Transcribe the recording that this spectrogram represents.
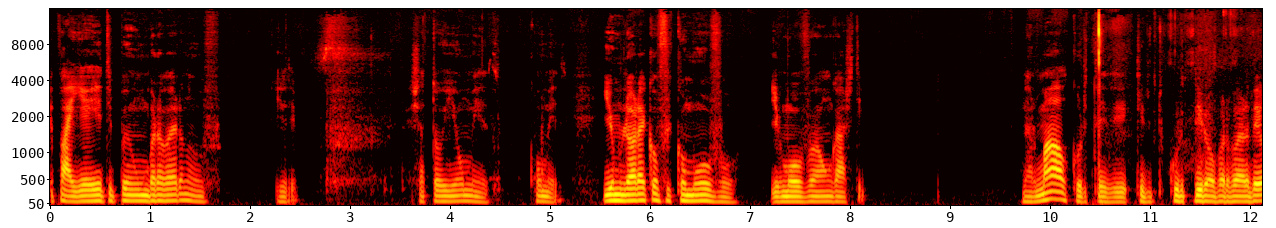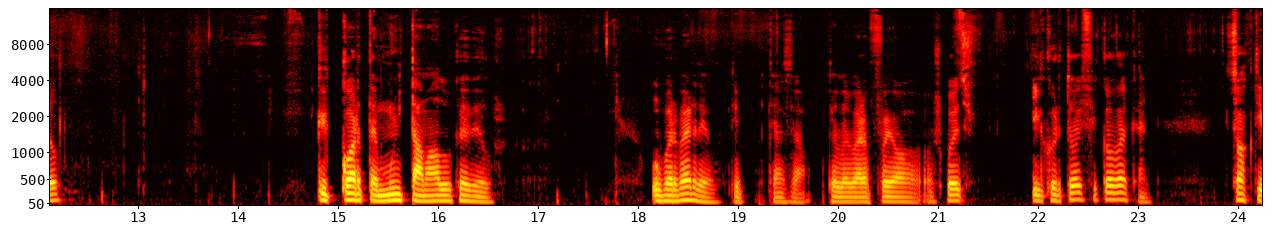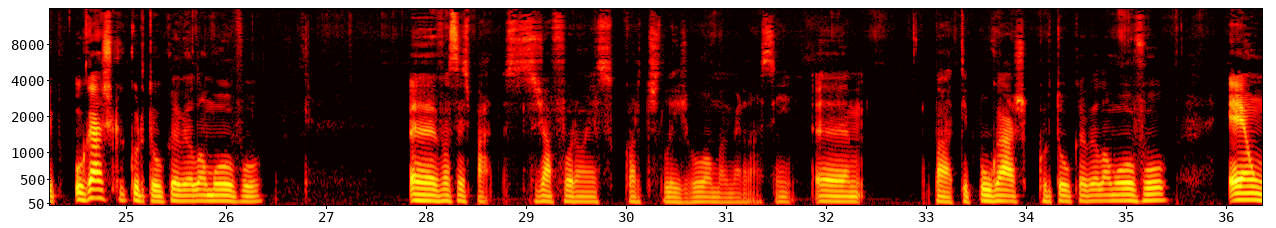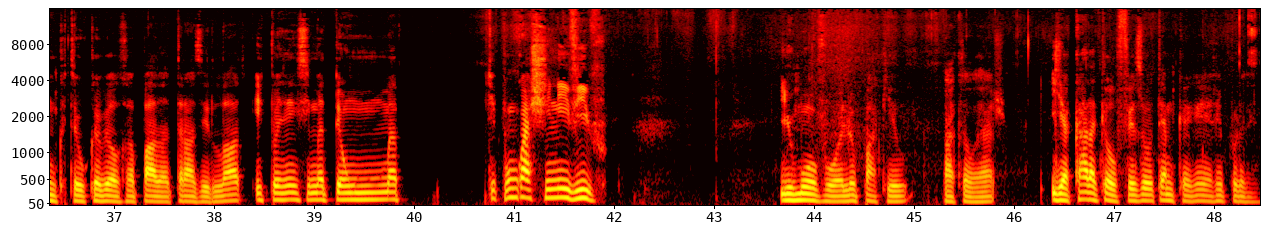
Epá, e aí tipo um barbeiro novo. E eu tipo, já estou aí um medo, com medo. E o melhor é que eu fui com o meu avô. E o meu avô é um gajo tipo. normal, curto, curto de ir ao barbeiro dele, que corta muito tá mal o cabelo. O barbeiro dele, tipo, atenção, que ele agora foi ao, aos coisas e cortou e ficou bacana. Só que, tipo, o gajo que cortou o cabelo ao meu avô, uh, vocês, pá, se já foram a esses cortes de Lisboa, uma merda assim, uh, pá, tipo, o gajo que cortou o cabelo ao meu avô é um que tem o cabelo rapado atrás e de lado e depois em cima tem uma, tipo, um guaxinim vivo. E o meu avô olhou para aquilo, para aquele gajo, e a cara que ele fez eu até me caguei a rir por dentro.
